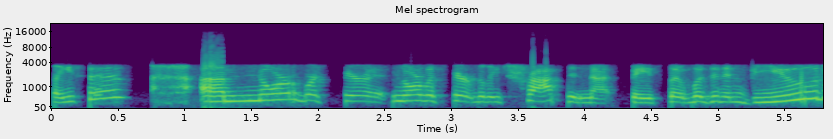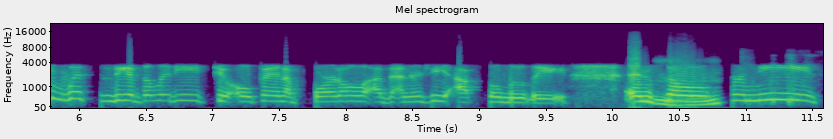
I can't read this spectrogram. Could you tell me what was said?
places, um, nor were spirit nor was spirit really trapped in that space. But was it imbued with the ability to open a portal of energy? Absolutely. And mm-hmm. so for me,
